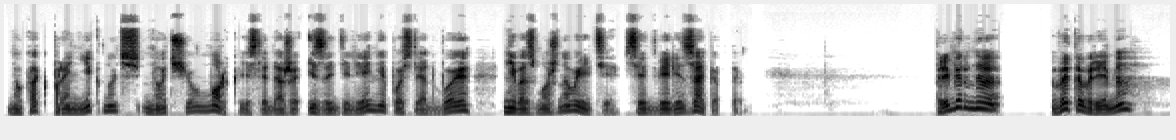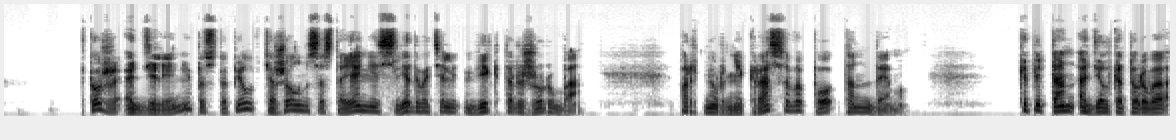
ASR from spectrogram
Но как проникнуть ночью в морг, если даже из отделения после отбоя невозможно выйти, все двери заперты? Примерно в это время в то же отделение поступил в тяжелом состоянии следователь Виктор Журба партнер Некрасова по тандему. Капитан, отдел которого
